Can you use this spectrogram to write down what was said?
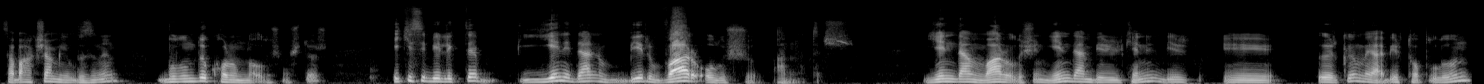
sabah akşam yıldızının bulunduğu konumla oluşmuştur. İkisi birlikte yeniden bir var oluşu anlatır. Yeniden var oluşun, yeniden bir ülkenin, bir e, ırkın veya bir topluluğun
